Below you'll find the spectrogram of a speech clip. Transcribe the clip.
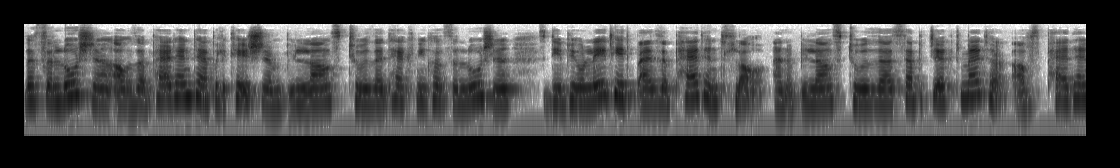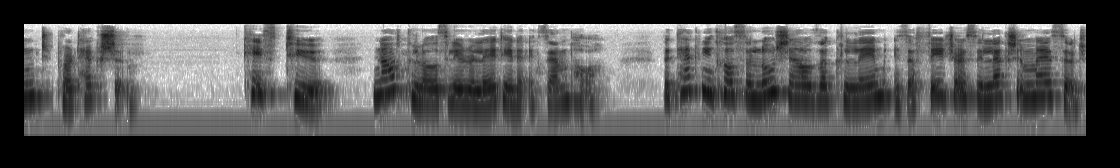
the solution of the patent application belongs to the technical solution stipulated by the patent law and belongs to the subject matter of patent protection. Case 2 Not closely related example. The technical solution of the claim is a feature selection method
